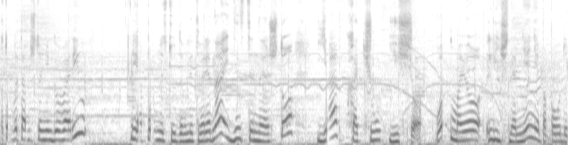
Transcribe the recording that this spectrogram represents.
Кто бы там что ни говорил, я полностью удовлетворена. Единственное, что я хочу еще. Вот мое личное мнение по поводу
